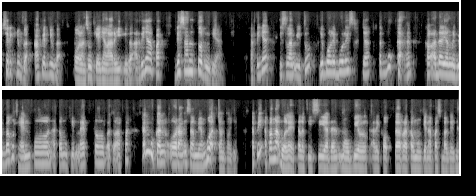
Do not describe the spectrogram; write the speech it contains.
syirik juga, kafir juga? Oh langsung kiainya lari gitu. Artinya apa? Dia santun dia. Artinya Islam itu ya boleh-boleh saja terbuka kan. Kalau ada yang lebih bagus handphone atau mungkin laptop atau apa, kan bukan orang Islam yang buat contohnya. Tapi apa nggak boleh televisi ada mobil helikopter atau mungkin apa sebagainya.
